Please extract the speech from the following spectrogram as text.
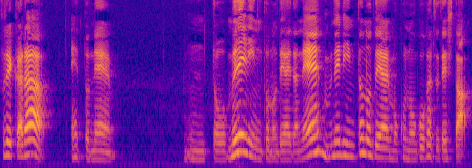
それからえっとねうんと、ムネリンとの出会いだね。ムネリンとの出会いもこの5月でした。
